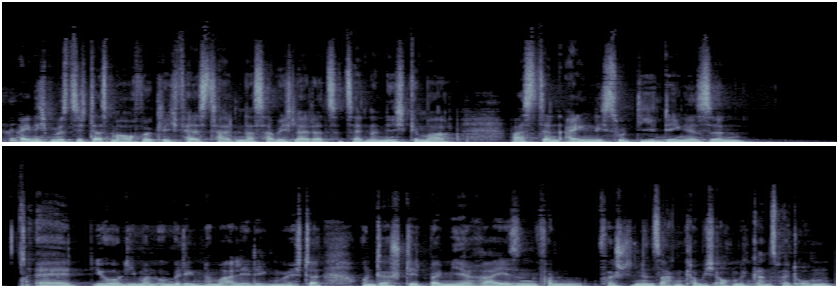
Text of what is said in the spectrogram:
eigentlich müsste ich das mal auch wirklich festhalten, das habe ich leider zurzeit noch nicht gemacht, was denn eigentlich so die Dinge sind, äh, jo, die man unbedingt nochmal erledigen möchte. Und da steht bei mir Reisen von verschiedenen Sachen, glaube ich, auch mit ganz weit oben.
